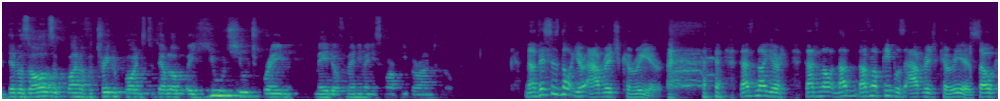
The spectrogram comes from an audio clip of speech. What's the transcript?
And that was also one of the trigger points to develop a huge, huge brain made of many, many smart people around the globe. Now, this is not your average career. that's not your. That's not, not. That's not people's average career. So,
